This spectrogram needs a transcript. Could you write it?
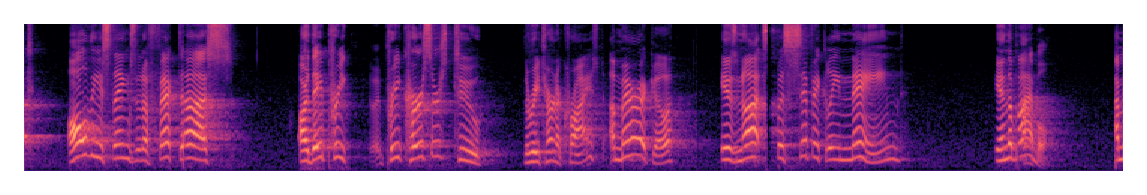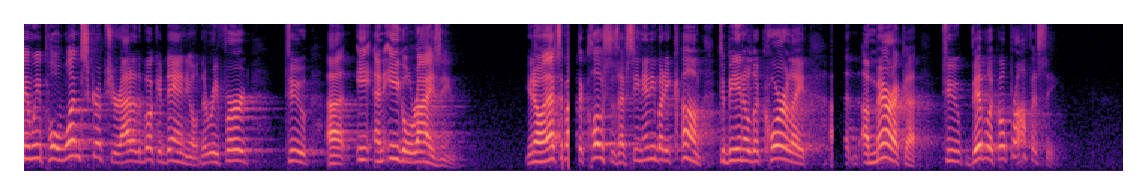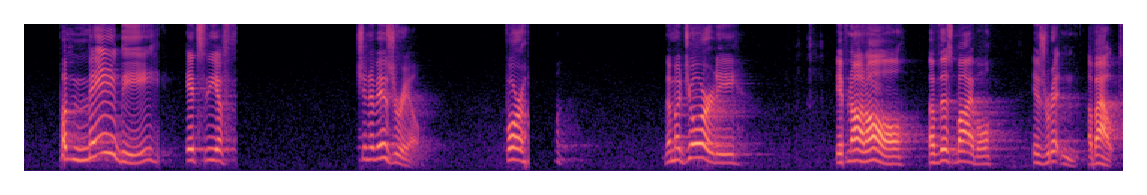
all these things that affect us, are they pre- precursors to the return of Christ? America is not specifically named in the Bible. I mean, we pull one scripture out of the book of Daniel that referred to uh, e- an eagle rising. You know, that's about the closest I've seen anybody come to being able to correlate uh, America to biblical prophecy. But maybe it's the nation of Israel, for whom the majority, if not all, of this Bible is written about.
